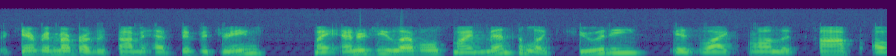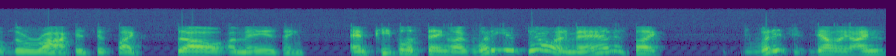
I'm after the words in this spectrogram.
I can't remember the time I had vivid dreams. My energy levels, my mental acuity is like on the top of the rock. It's just like so amazing. And people are saying like, "What are you doing, man?" It's like, "What did you? know, I,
